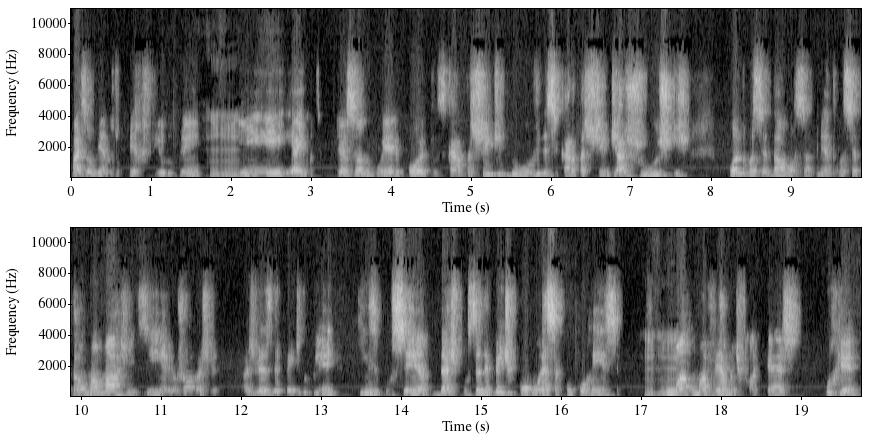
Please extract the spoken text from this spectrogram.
mais ou menos o perfil do cliente. Uhum. E, e aí, conversando com ele, pô, esse cara tá cheio de dúvida, esse cara tá cheio de ajustes quando você dá um orçamento, você dá uma margenzinha, eu jogo, às vezes, às vezes depende do cliente, 15%, 10%, depende como é essa concorrência. Uhum. Uma, uma verba de forecast. Por quê?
